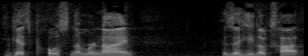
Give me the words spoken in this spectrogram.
He gets post number 9. Is a he looks hot.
